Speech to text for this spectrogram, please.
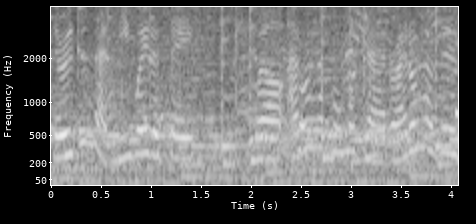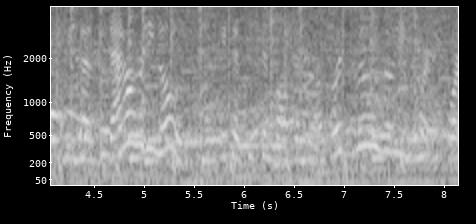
there isn't that leeway to say, well, I don't have homework, dad, or I don't have this, because dad already knows, because he's involved as well. So it's really, really important for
